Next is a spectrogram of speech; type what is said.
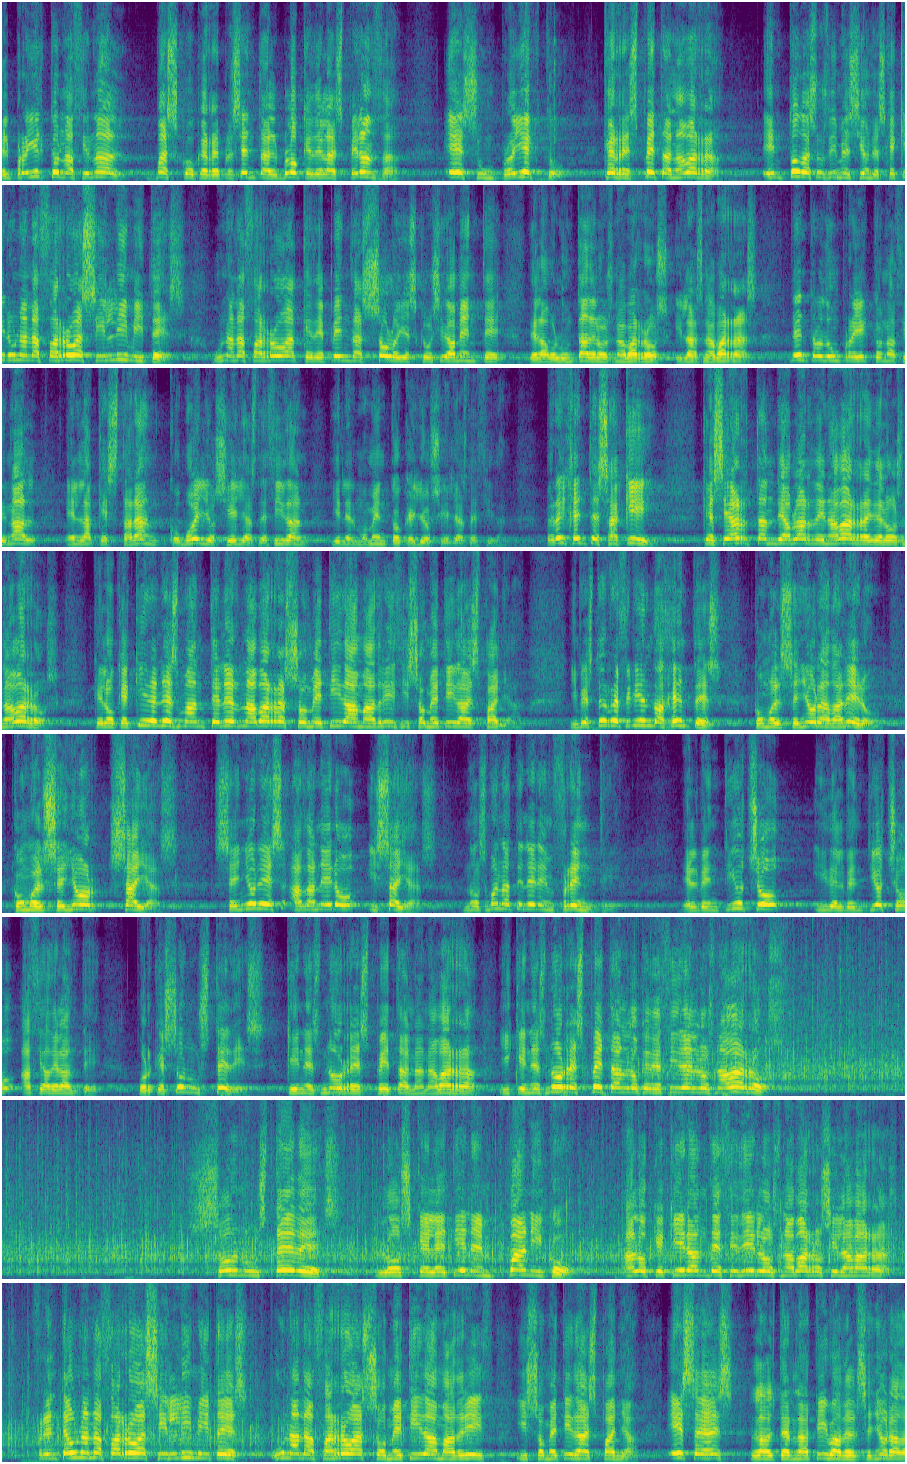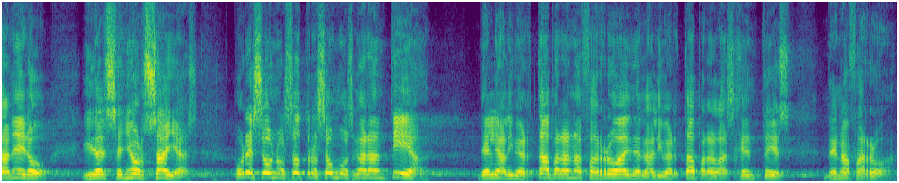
El proyecto nacional vasco que representa el bloque de la esperanza es un proyecto que respeta a Navarra en todas sus dimensiones, que quiere una Nafarroa sin límites, una Nafarroa que dependa solo y exclusivamente de la voluntad de los navarros y las navarras dentro de un proyecto nacional en la que estarán como ellos y ellas decidan y en el momento que ellos y ellas decidan. Pero hay gentes aquí que se hartan de hablar de Navarra y de los navarros, que lo que quieren es mantener Navarra sometida a Madrid y sometida a España. Y me estoy refiriendo a gentes como el señor Adanero, como el señor Sayas. Señores Adanero y Sayas, nos van a tener enfrente el 28 y del 28 hacia adelante, porque son ustedes quienes no respetan a Navarra y quienes no respetan lo que deciden los navarros. Son ustedes los que le tienen pánico a lo que quieran decidir los navarros y navarras. Frente a una Nafarroa sin límites, una Nafarroa sometida a Madrid y sometida a España. Esa es la alternativa del señor Adanero y del señor Sayas. Por eso nosotros somos garantía de la libertad para Nafarroa y de la libertad para las gentes de Nafarroa.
